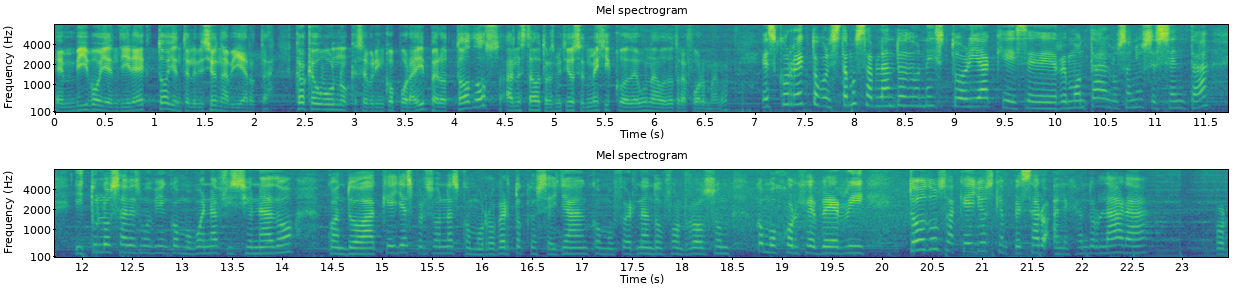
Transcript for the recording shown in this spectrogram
en vivo y en directo y en televisión abierta. Creo que hubo uno que se brincó por ahí, pero todos han estado transmitidos en México de una u otra forma, ¿no? Es correcto, pues estamos hablando de una historia que se remonta a los años 60 y tú lo sabes muy bien como buen aficionado, cuando aquellas personas como Roberto Cosellán, como Fernando von Rossum, como Jorge Berry, todos aquellos que empezaron, Alejandro Lara, por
